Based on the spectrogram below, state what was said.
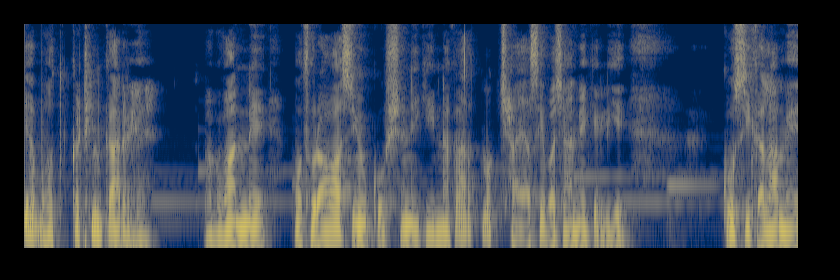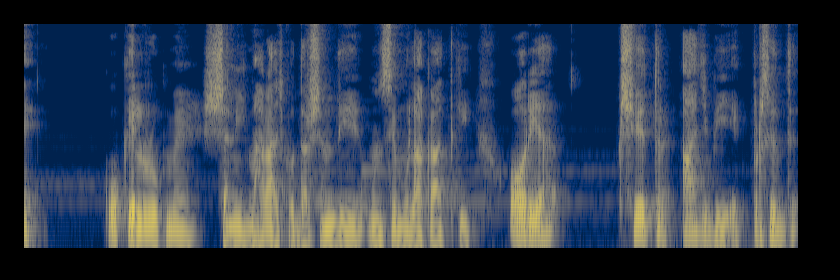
यह बहुत कठिन कार्य है। भगवान ने मथुरा वासियों को शनि की नकारात्मक छाया से बचाने के लिए कोसी कला में कोकिल रूप में शनि महाराज को दर्शन दिए, उनसे मुलाकात की और यह क्षेत्र आज भी एक प्रसिद्ध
